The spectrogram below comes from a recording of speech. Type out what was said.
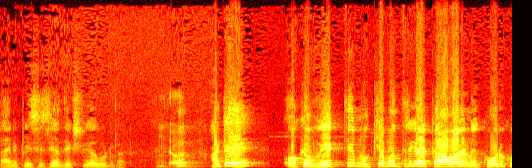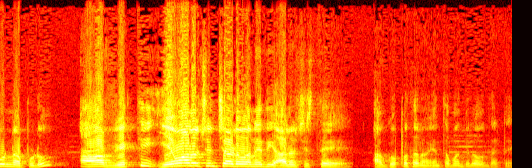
ఆయన పిసిసి అధ్యక్షుడిగా కూడా ఉన్నాడు. అంటే ఒక వ్యక్తి ముఖ్యమంత్రిగా కావాలని కోరుకున్నప్పుడు ఆ వ్యక్తి ఏం ఆలోచించాడో అనేది ఆలోచిస్తే ఆ గొప్పతనం ఎంతమందిలో ఉందంటే?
